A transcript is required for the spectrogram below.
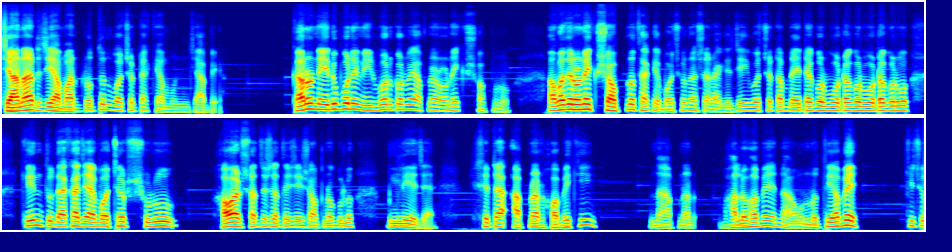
জানার যে আমার নতুন বছরটা কেমন যাবে। কারণ এর উপরে নির্ভর করবে আপনার অনেক স্বপ্ন। আমাদের অনেক স্বপ্ন থাকে বছর আসার আগে। যেই বছরটা আমরা এটা করব, ওটা করব ওটা করব, কিন্তু দেখা যায় বছর শুরু হওয়ার সাথে সাথে সেই স্বপ্নগুলো মিলিয়ে যায়। সেটা আপনার হবে কি? না আপনার ভালো হবে, না উন্নতি হবে, কিছু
